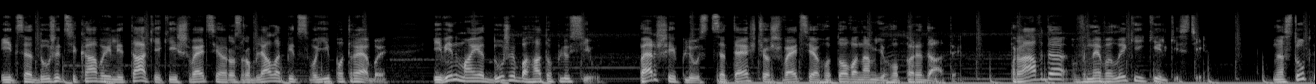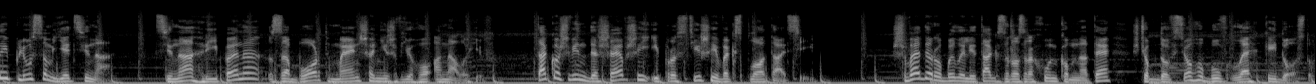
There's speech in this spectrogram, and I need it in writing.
І це дуже цікавий літак, який Швеція розробляла під свої потреби, і він має дуже багато плюсів. Перший плюс це те, що Швеція готова нам його передати. Правда, в невеликій кількості. Наступний плюсом є ціна. Ціна Гріпена за борт менша, ніж в його аналогів. Також він дешевший і простіший в експлуатації. Шведи робили літак з розрахунком на те, щоб до всього був легкий доступ.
